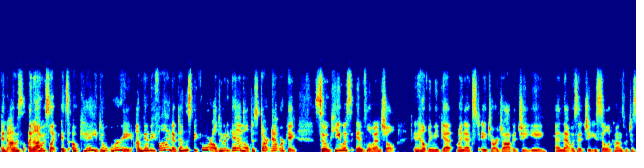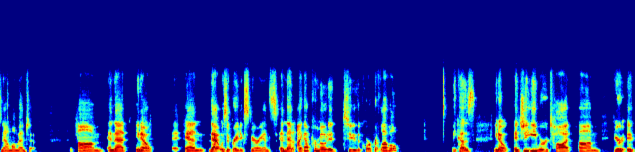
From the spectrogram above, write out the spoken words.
And I was, and I was like, "It's okay, don't worry, I'm going to be fine. I've done this before. I'll do it again. I'll just start networking." So he was influential in helping me get my next HR job at GE, and that was at GE Silicones, which is now Momentive. Um, and that, you know, and that was a great experience. And then I got promoted to the corporate level because you know at GE we were taught um, you're if,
